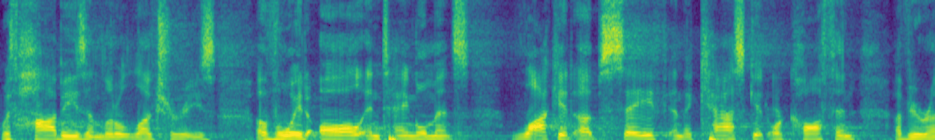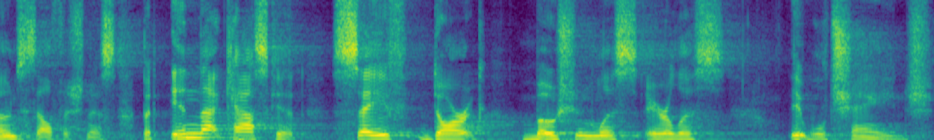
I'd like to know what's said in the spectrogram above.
with hobbies and little luxuries. Avoid all entanglements. Lock it up safe in the casket or coffin of your own selfishness. But in that casket, safe, dark, motionless, airless, it will change.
